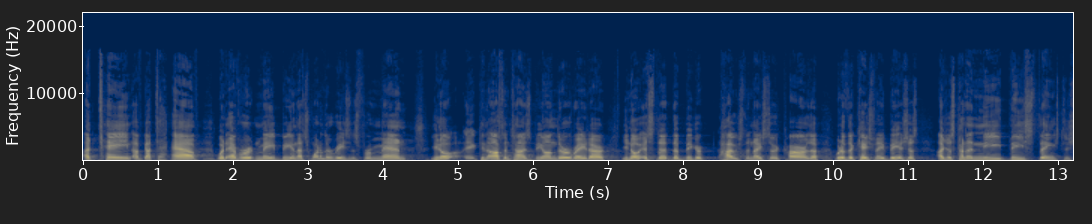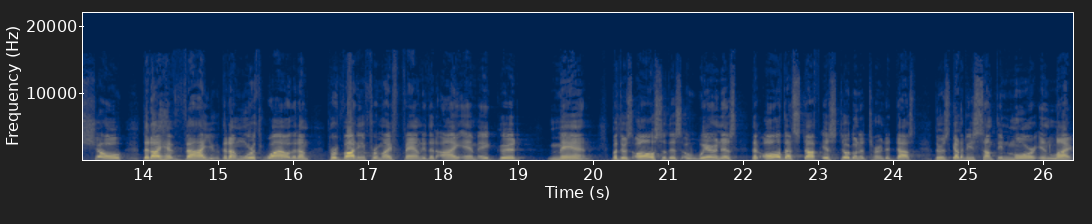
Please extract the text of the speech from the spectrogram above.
attain, I've got to have whatever it may be. And that's one of the reasons for men, you know, it can oftentimes be on their radar, you know, it's the the bigger house, the nicer car, the whatever the case may be. It's just I just kind of need these things to show that I have value, that I'm worthwhile, that I'm providing for my family, that I am a good man. But there's also this awareness that all that stuff is still going to turn to dust. There's got to be something more in life.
